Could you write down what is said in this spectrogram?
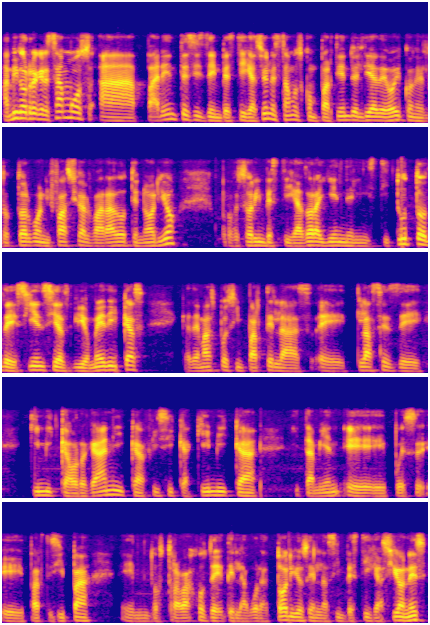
Amigos, regresamos a paréntesis de investigación. Estamos compartiendo el día de hoy con el doctor Bonifacio Alvarado Tenorio, profesor investigador allí en el Instituto de Ciencias Biomédicas, que además pues imparte las eh, clases de química orgánica, física química, y también eh, pues eh, participa en los trabajos de, laboratorios, en las investigaciones.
